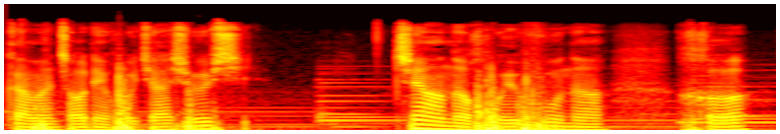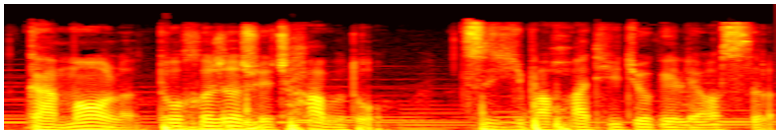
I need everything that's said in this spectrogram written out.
干完早点回家休息。这样的回复呢，和感冒了多喝热水差不多，自己把话题就给聊死了。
